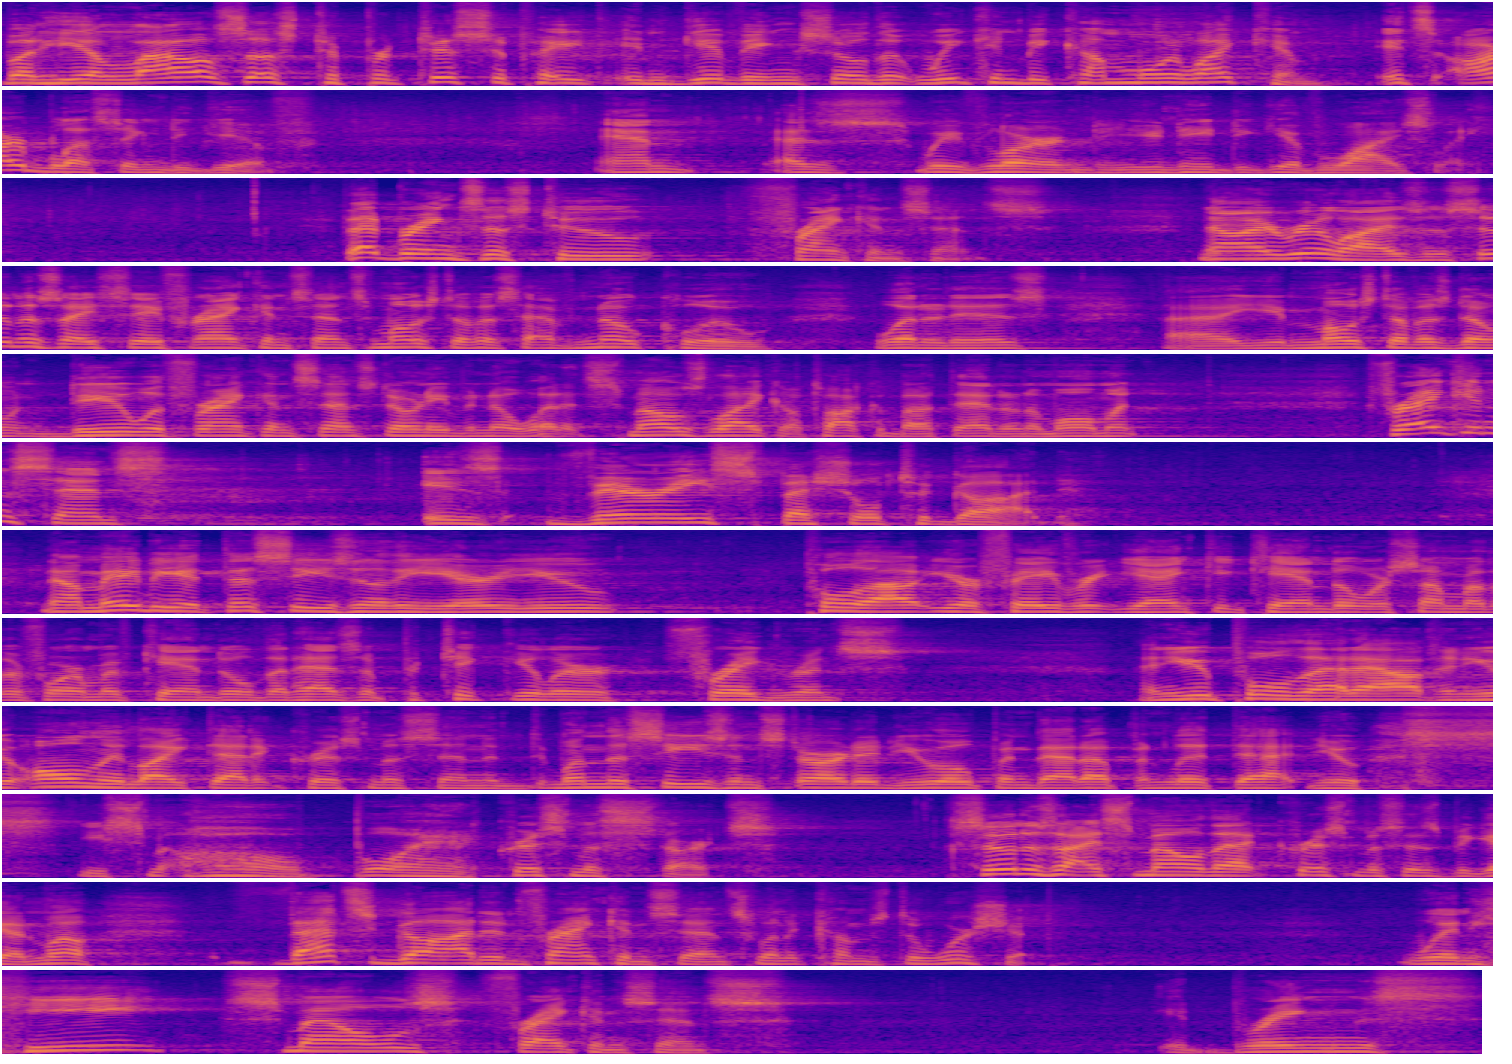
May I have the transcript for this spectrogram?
but He allows us to participate in giving so that we can become more like Him. It's our blessing to give. And as we've learned, you need to give wisely. That brings us to frankincense. Now, I realize as soon as I say frankincense, most of us have no clue what it is. Uh, you, most of us don't deal with frankincense, don't even know what it smells like. I'll talk about that in a moment. Frankincense is very special to God. Now, maybe at this season of the year, you pull out your favorite Yankee candle or some other form of candle that has a particular fragrance, and you pull that out, and you only like that at Christmas. And when the season started, you opened that up and lit that, and you, you smell, oh boy, Christmas starts. As soon as I smell that, Christmas has begun. Well, that's God in frankincense when it comes to worship when he smells frankincense, it brings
